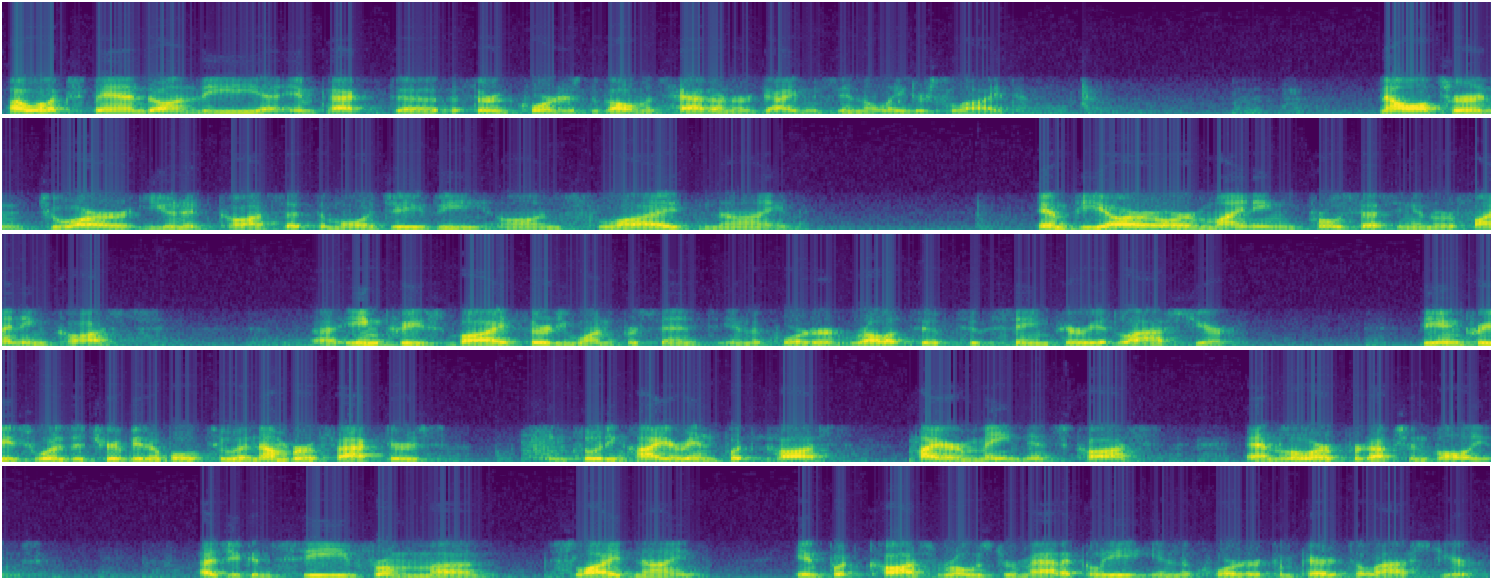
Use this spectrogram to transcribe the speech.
I will expand on the uh, impact uh, the third quarter's developments had on our guidance in a later slide. Now I'll turn to our unit costs at the Moa JV on slide nine. MPR, or mining, processing, and refining costs, increased by 31% in the quarter relative to the same period last year. The increase was attributable to a number of factors, including higher input costs, higher maintenance costs, and lower production volumes. As you can see from uh, slide nine, input costs rose dramatically in the quarter compared to last year.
